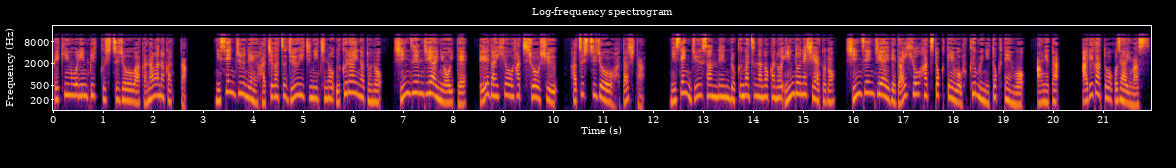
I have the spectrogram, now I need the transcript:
北京オリンピック出場は叶わなかった。2010年8月11日のウクライナとの親善試合において、A 代表初招集、初出場を果たした。2013年6月7日のインドネシアとの親善試合で代表初得点を含む2得点を挙げた。ありがとうございます。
